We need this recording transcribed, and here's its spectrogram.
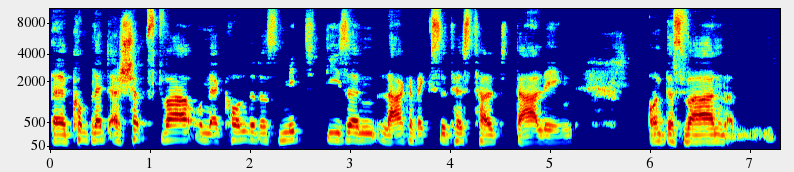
äh, komplett erschöpft war und er konnte das mit diesem Lagewechseltest halt darlegen. Und das war ein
